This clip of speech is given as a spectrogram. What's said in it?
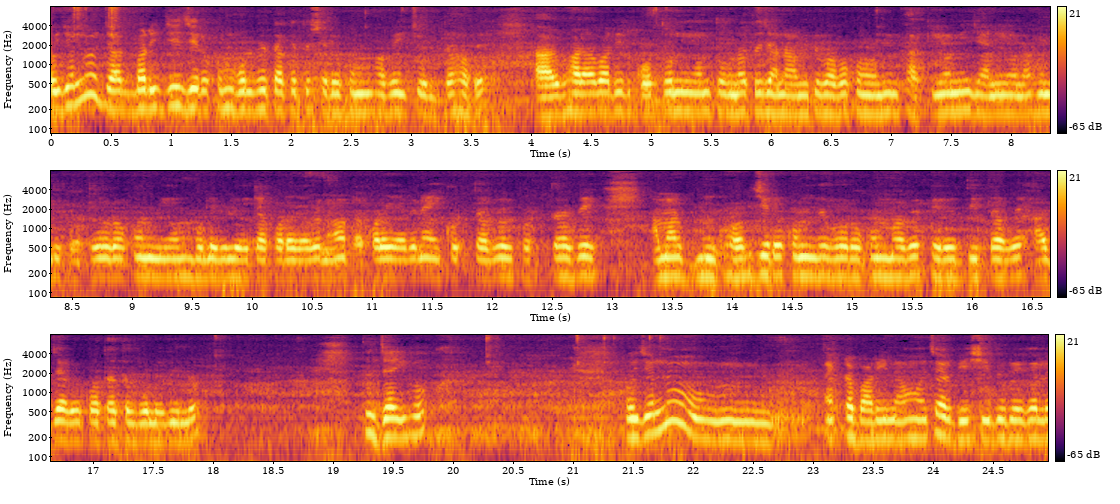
ওই জন্য যার বাড়ি যে যেরকম বলবে তাকে তো সেরকমভাবেই চলতে হবে। আর ভাড়া বাড়ির কত নিয়ম তোমরা তো জানো, আমি তো বাবা কোনো দিন থাকিও নি, জানিও না, কিন্তু কত রকম নিয়ম বলে দিল এটা করা যাবে না, ওটা করা যাবে না, এই করতে হবে, ওই করতে হবে। আমার ঘর যেরকম দেবো, ওরকমভাবে ফেরত দিতে হবে, হাজারো কথা তো বলে দিল। তো যাই হোক, ওই জন্য একটা বাড়ি নেওয়া হয়েছে আর বেশি দূরে গেলে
